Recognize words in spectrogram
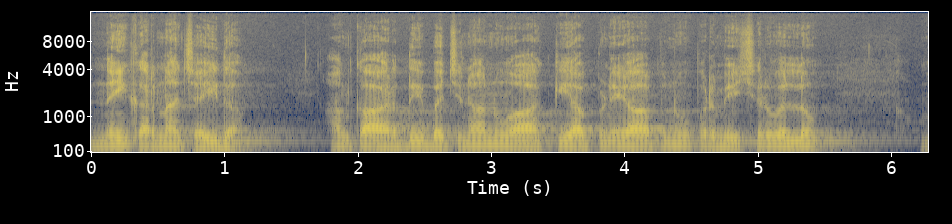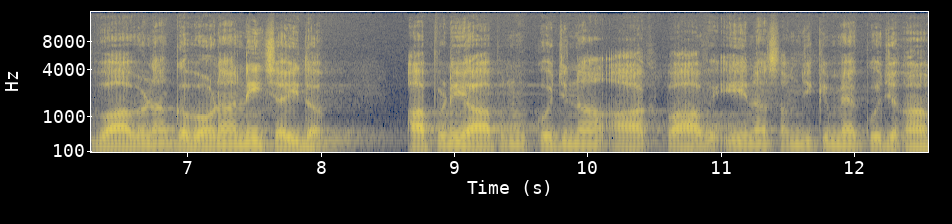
ਨਹੀਂ ਕਰਨਾ ਚਾਹੀਦਾ। ਹੰਕਾਰ ਦੇ ਬਚਨਾਂ ਨੂੰ ਆਖ ਕੇ ਆਪਣੇ ਆਪ ਨੂੰ ਪਰਮੇਸ਼ਰ ਵੱਲੋਂ ਵਾਵਣਾ ਗਵਾਉਣਾ ਨਹੀਂ ਚਾਹੀਦਾ। ਆਪਣੇ ਆਪ ਨੂੰ ਕੁਝ ਨਾ ਆਖ ਭਾਵ ਇਹ ਨਾ ਸਮਝ ਕਿ ਮੈਂ ਕੁਝ ਹਾਂ।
